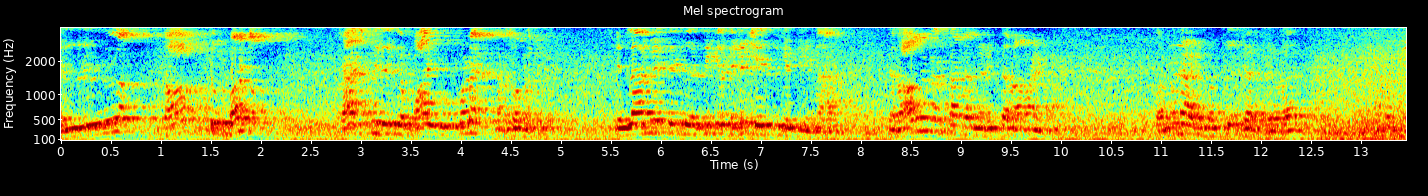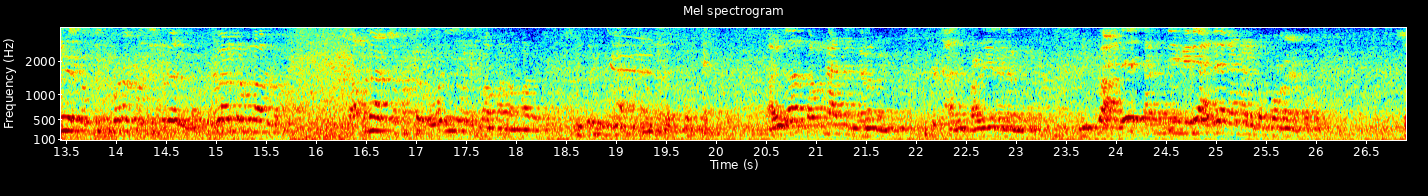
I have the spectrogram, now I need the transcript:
எல்லாம் டாப் டு பாட்டம் காஷ்மீர் இருக்க பாய் உட்பட நான் சொல்கிறேன் எல்லாமே சேர்ந்து ரசிக்கிற நிகழ்ச்சி எதுன்னு கேட்டீங்கன்னா இந்த ராவண சாகர் நடித்த ராமாயணம். தமிழ்நாடு மட்டும் சார் வராது. கீழே கொஞ்சம் கூட கொஞ்சம் கூட இருக்கும். திருவாண்டமாக இருக்கும். தமிழ்நாட்டில் மட்டும் ஒளி ஒளி பார்ப்பான் நம்ம அதுதான் தமிழ்நாட்டின் நிலைமை. அது பழைய நிலைமை. இப்போ அதே சன் டிவிலே அதே ராமாயணத்தை போடுறோம் இப்போ. ஸோ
